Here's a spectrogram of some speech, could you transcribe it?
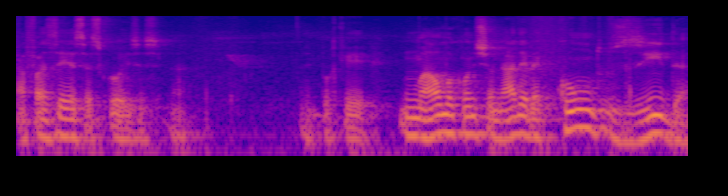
a fazer essas coisas. Né? Porque uma alma condicionada ela é conduzida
